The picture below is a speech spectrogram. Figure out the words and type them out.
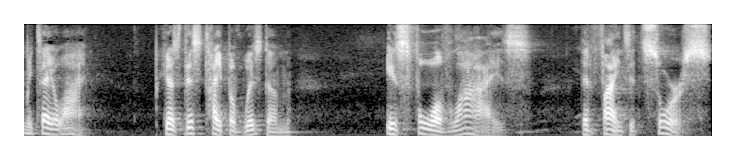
Let me tell you why. Because this type of wisdom is full of lies that finds its source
